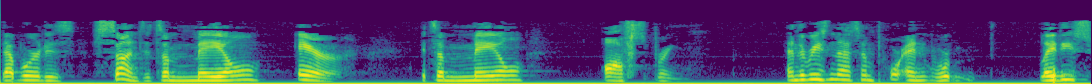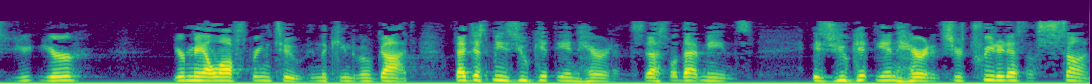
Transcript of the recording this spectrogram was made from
That word is sons. It's a male heir. It's a male offspring. And the reason that's important, and ladies, you're, you're male offspring too in the kingdom of God. That just means you get the inheritance. That's what that means, is you get the inheritance. You're treated as a son.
